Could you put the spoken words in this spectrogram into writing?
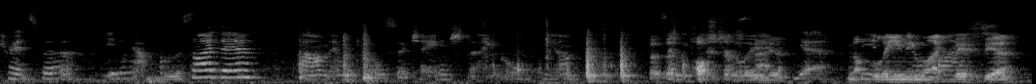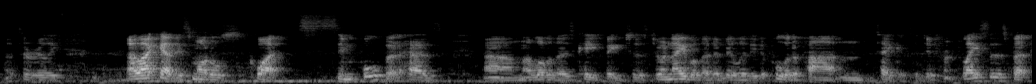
transfer in and out from the side there. Um, and we can also change the angle here. So, so that posturally, that. yeah, not leaning like this, yeah. That's a really, I like how this model's quite simple, but it has um, a lot of those key features to enable that ability to pull it apart and take it to different places, but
